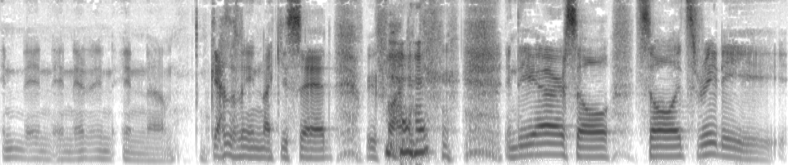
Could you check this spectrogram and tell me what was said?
in in in in, in um, gasoline, like you said. We find it in the air. So so it's really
